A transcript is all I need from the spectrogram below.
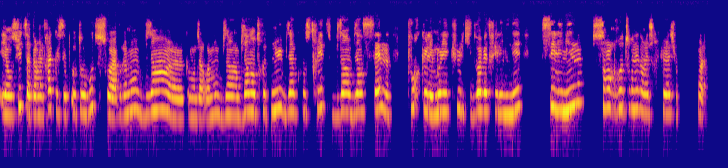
Et ensuite, ça permettra que cette autoroute soit vraiment bien, euh, comment dire, vraiment bien, bien entretenue, bien construite, bien, bien saine, pour que les molécules qui doivent être éliminées s'éliminent sans retourner dans la circulation. Voilà.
